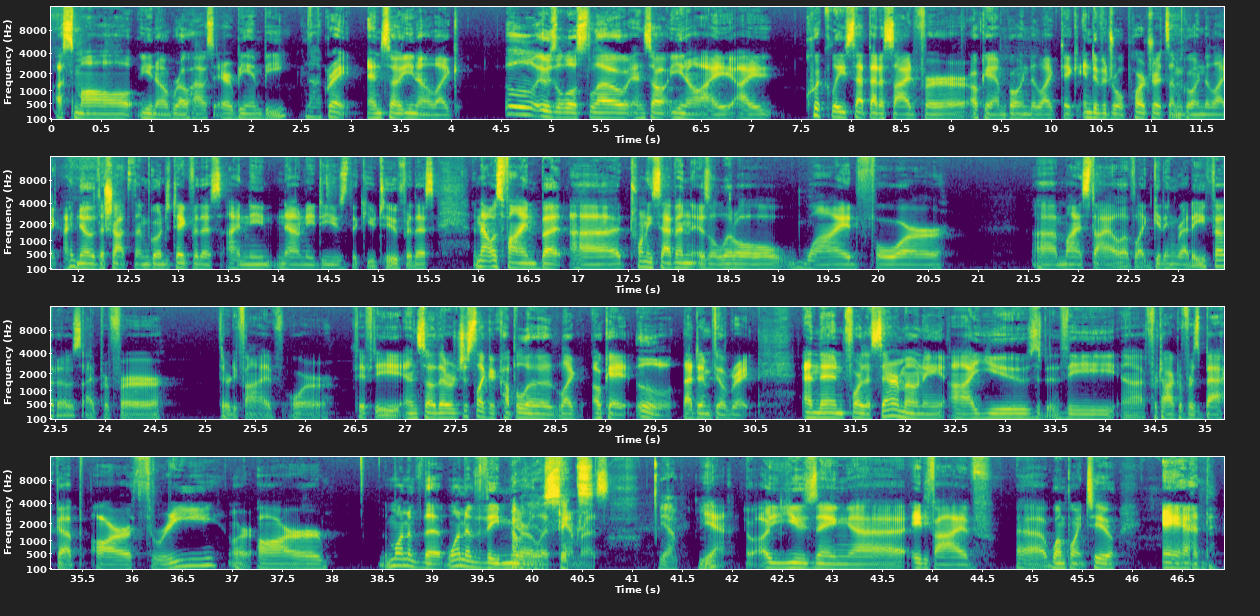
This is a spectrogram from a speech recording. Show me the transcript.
a small you know row house Airbnb, not great. And so you know like oh, it was a little slow, and so you know I I quickly set that aside for okay, I'm going to like take individual portraits. I'm going to like I know the shots that I'm going to take for this. I need now need to use the Q2 for this, and that was fine. But uh, 27 is a little wide for uh, my style of like getting ready photos. I prefer 35 or 50. And so there was just like a couple of like, okay, ugh, that didn't feel great. And then for the ceremony, I used the uh, photographer's backup R3 or R one of the one of the mirrorless six. cameras. Yeah. Mhm. Yeah, uh, using uh, 85 uh, 1.2 and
